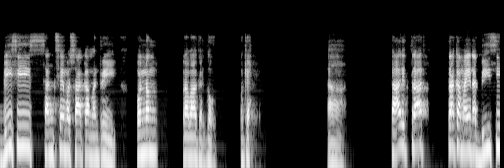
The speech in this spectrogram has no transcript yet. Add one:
బీసీ సంక్షేమ శాఖ మంత్రి పొన్నం ప్రభాకర్ గౌడ్. ఓకే. చారిత్రాత్మకమైన బీసీ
